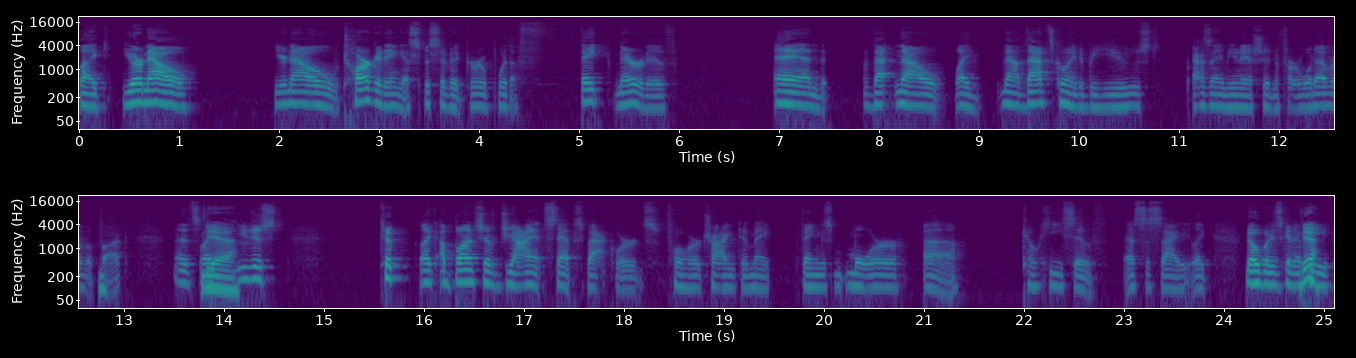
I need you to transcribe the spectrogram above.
Like you're now, you're now targeting a specific group with a fake narrative, and that now, like now, that's going to be used as ammunition for whatever the fuck. And it's like Yeah. you just took like a bunch of giant steps backwards for trying to make things more uh cohesive as society. Like nobody's gonna Yeah. be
